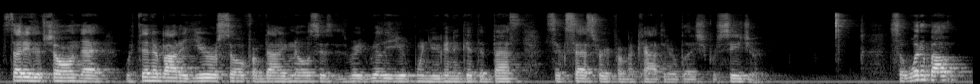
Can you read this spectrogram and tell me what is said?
studies have shown that within about a year or so from diagnosis is really when you're going to get the best success rate from a catheter ablation procedure. So what about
